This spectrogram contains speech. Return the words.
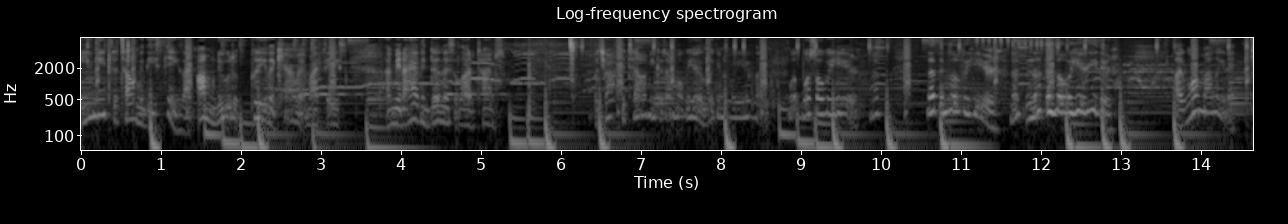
you need to tell me these things. Like, I'm new to putting the camera in my face. I mean, I haven't done this a lot of times. But y'all have to tell me because I'm over here looking over here. Like, what, what's over here? Noth- nothing's over here. Noth- nothing's over here either. Like, what am I looking at?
